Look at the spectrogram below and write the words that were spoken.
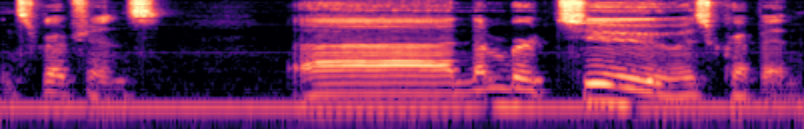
Inscriptions. Uh, number two is Crippen.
